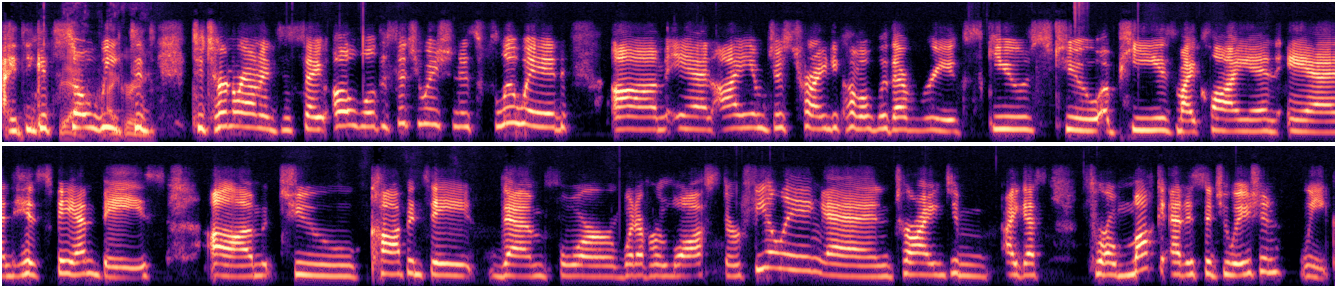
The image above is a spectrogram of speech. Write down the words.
I think it's yeah, so weak to to turn around and to say, "Oh, well, the situation is fluid, um, and I am just trying to come up with every excuse to appease my client and his fan base um, to compensate them for whatever loss they're feeling, and trying to, I guess, throw muck at a situation." Weak.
